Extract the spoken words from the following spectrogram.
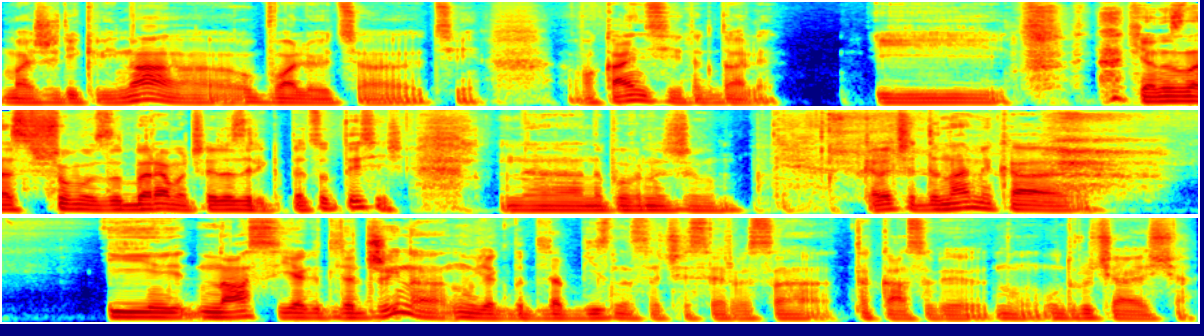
майже рік війна, е, обвалюються ці вакансії і так далі. І я не знаю, що ми заберемо через рік 500 тисяч на, на живим. Коротше, динаміка. І нас, як для джина, ну якби для бізнесу чи сервіса, така собі ну, удручаюча.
